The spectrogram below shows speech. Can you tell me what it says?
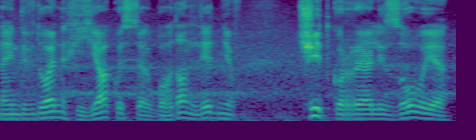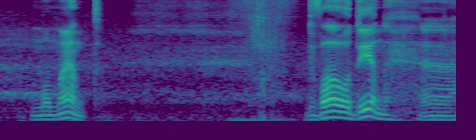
на індивідуальних якостях Богдан Лєднєв чітко реалізовує момент. 2-1. Е,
